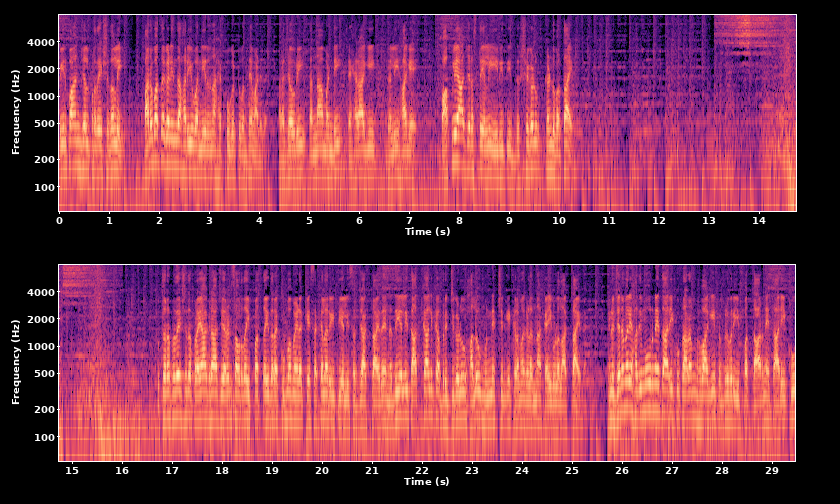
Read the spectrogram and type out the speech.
ಪೀರ್ಪಾಂಜಲ್ ಪ್ರದೇಶದಲ್ಲಿ ಪರ್ವತಗಳಿಂದ ಹರಿಯುವ ನೀರನ್ನ ಹೆಪ್ಪುಗಟ್ಟುವಂತೆ ಮಾಡಿದೆ. ರಜೌರಿ, ತನ್ನಾಮಂಡಿ, ಡೆಹರಾಗಿ ಗಲಿ ಹಾಗೆ ಪಾಪ್ಲಿಯಾಜ್ ರಸ್ತೆಯಲ್ಲಿ ಈ ರೀತಿ ದೃಶ್ಯಗಳು ಕಂಡು ಬರ್ತಾ ಇವೆ ಉತ್ತರ ಪ್ರದೇಶದ ಪ್ರಯಾಗ್ರಾಜ್ ಎರಡ್ ಸಾವಿರದ ಇಪ್ಪತ್ತೈದರ ಕುಂಭಮೇಳಕ್ಕೆ ಸಕಲ ರೀತಿಯಲ್ಲಿ ಸಜ್ಜಾಗ್ತಾ ಇದೆ. ನದಿಯಲ್ಲಿ ತಾತ್ಕಾಲಿಕ ಬ್ರಿಡ್ಜ್ಗಳು ಹಲವು ಮುನ್ನೆಚ್ಚರಿಕೆ ಕ್ರಮಗಳನ್ನು ಕೈಗೊಳ್ಳಲಾಗ್ತಾ ಇದೆ. ಇನ್ನು ಜನವರಿ ಹದಿಮೂರನೇ ತಾರೀಕು ಪ್ರಾರಂಭವಾಗಿ ಫೆಬ್ರವರಿ ಇಪ್ಪತ್ತಾರನೇ ತಾರೀಕು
